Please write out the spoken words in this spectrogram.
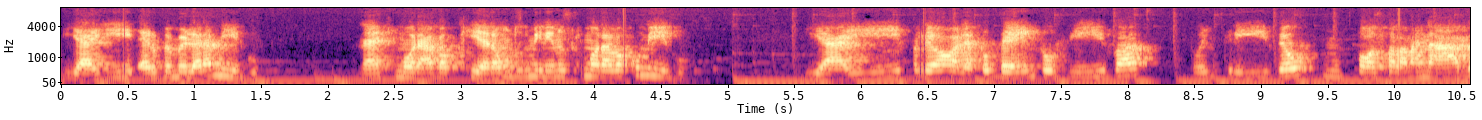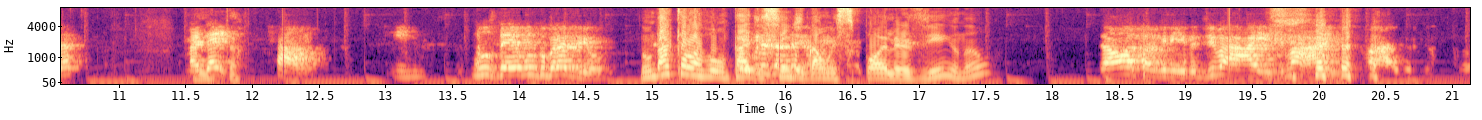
E aí era o meu melhor amigo, né? Que morava, que era um dos meninos que morava comigo. E aí falei, olha, tô bem, tô viva, tô incrível, não posso falar mais nada. Mas Eita. é isso, tchau. E nos vemos no Brasil. Não dá aquela vontade, sim, de dar um spoilerzinho, não? Nossa, menina, demais, demais, demais. Assim.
